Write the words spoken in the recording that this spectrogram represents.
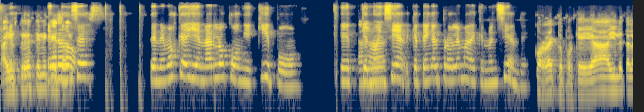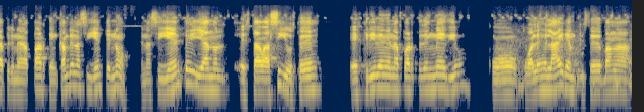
Ahí ustedes tienen que Entonces, tenemos que llenarlo con equipo que, que no enciende, que tenga el problema de que no enciende. Correcto, porque ya ahí le está la primera parte. En cambio, en la siguiente no. En la siguiente ya no está vacío. Ustedes escriben en la parte de en medio cu- cuál es el item que ustedes van a,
